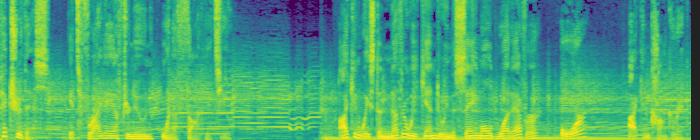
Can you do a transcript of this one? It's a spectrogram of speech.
picture this. It's Friday afternoon when a thought hits you. I can waste another weekend doing the same old whatever, or I can conquer it.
